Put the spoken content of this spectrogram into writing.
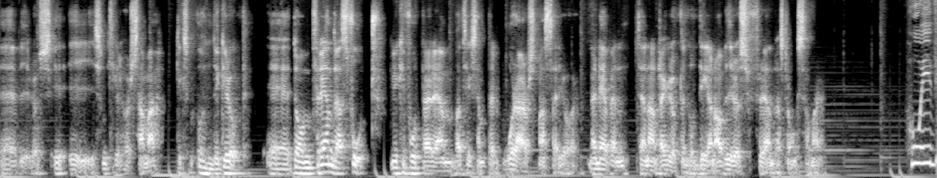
eh, virus i, i, som tillhör samma liksom, undergrupp. Eh, de förändras fort, mycket fortare än vad till exempel vår arvsmassa gör. Men även den andra gruppen, DNA-virus, förändras långsammare. HIV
